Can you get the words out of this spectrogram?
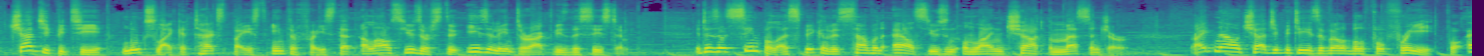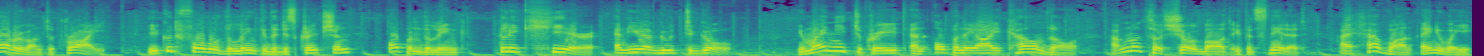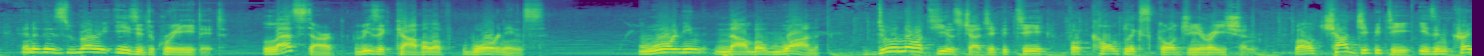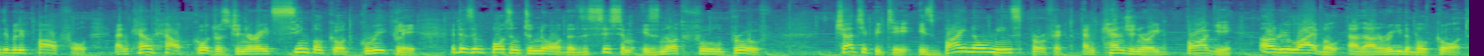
ChatGPT looks like a text-based interface that allows users to easily interact with the system. It is as simple as speaking with someone else using online chat or messenger. Right now ChatGPT is available for free for everyone to try. You could follow the link in the description, open the link, click here and you are good to go. You might need to create an OpenAI account though, I'm not so sure about if it's needed. I have one anyway and it is very easy to create it. Let's start with a couple of warnings. Warning number 1. Do not use ChatGPT for complex code generation. While ChatGPT is incredibly powerful and can help coders generate simple code quickly, it is important to know that the system is not foolproof. ChatGPT is by no means perfect and can generate buggy, unreliable and unreadable code.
